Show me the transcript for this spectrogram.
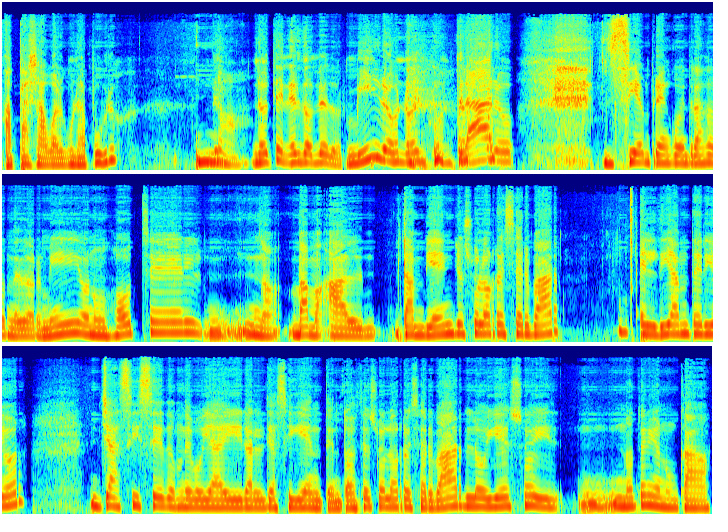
¿has pasado algún apuro? No. no tener dónde dormir o no encontrar o... Siempre encuentras dónde dormir o en un hostel. No, vamos, al, también yo suelo reservar el día anterior ya sí sé dónde voy a ir al día siguiente, entonces suelo reservarlo y eso y no he tenido nunca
